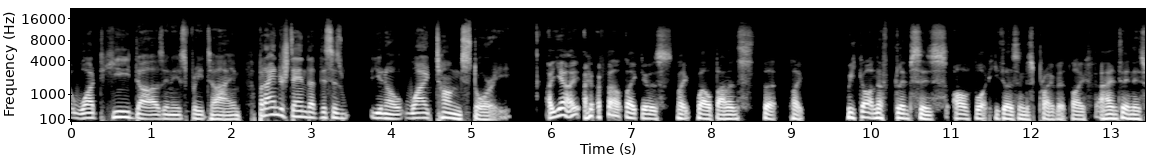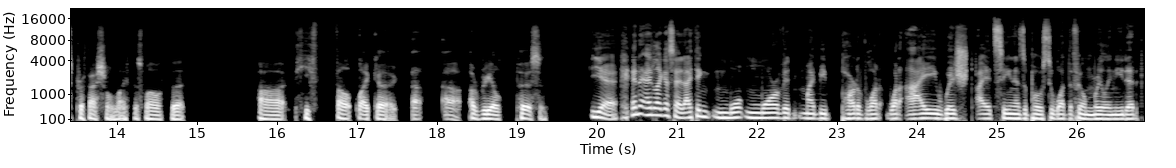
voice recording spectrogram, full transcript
what he does in his free time. But I understand that this is, you know, Wei Tung's story. Uh, yeah, I, I felt like it was like well balanced. That like we got enough glimpses of what he does in his private life and in his professional life as well. That uh, he felt like a a, a real person yeah, and, and like I said, I think more more of it might be part of what what I wished I had seen as opposed to what the film really needed.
